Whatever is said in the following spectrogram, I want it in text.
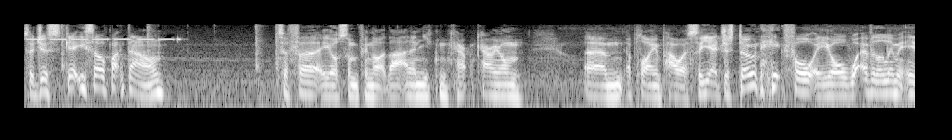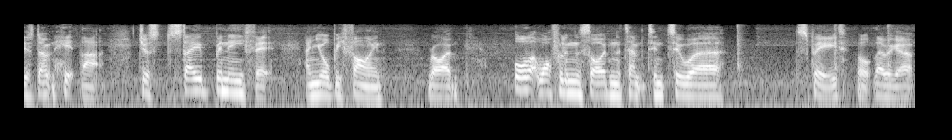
So just get yourself back down to 30 or something like that, and then you can ca carry on um, applying power. So yeah, just don't hit 40 or whatever the limit is, don't hit that. Just stay beneath it, and you'll be fine. Right. All that waffling inside and attempting to uh, speed. Oh, there we go.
